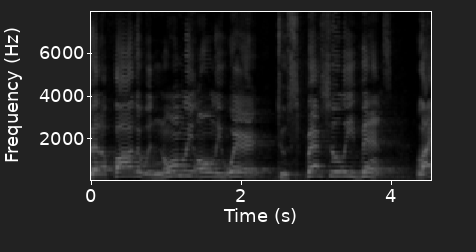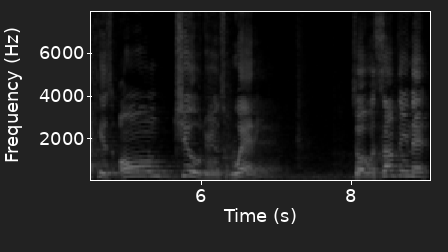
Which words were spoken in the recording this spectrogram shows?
that a father would normally only wear to special events like his own children's wedding. So it was something that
